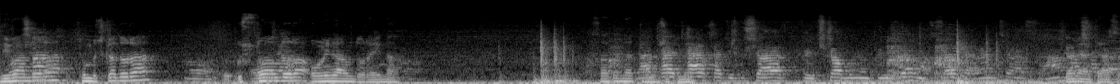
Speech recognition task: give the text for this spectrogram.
диван дора? тумбочка дора? Устуам дора? Оинаам дора ина гарантия аст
